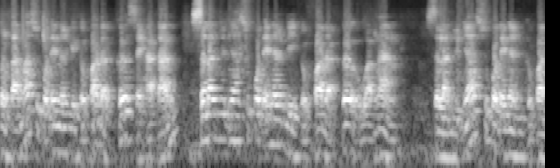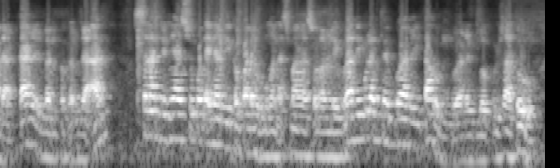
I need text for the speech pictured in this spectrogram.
Pertama, support energi kepada kesehatan. Selanjutnya, support energi kepada keuangan. Selanjutnya, support energi kepada karir dan pekerjaan. Selanjutnya, support energi kepada hubungan asmara seorang Libra di bulan Februari tahun 2021.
